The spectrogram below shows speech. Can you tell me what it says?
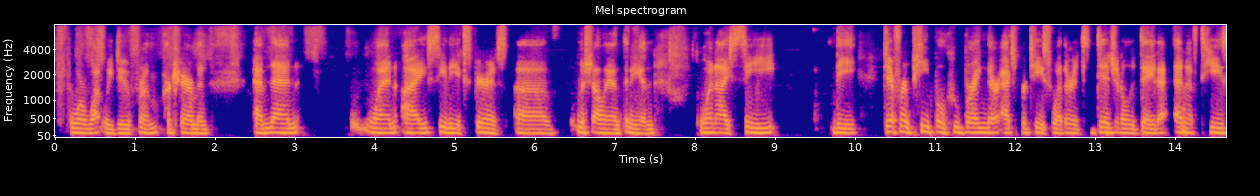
for what we do from our chairman and then when i see the experience of michele anthony and when i see the different people who bring their expertise whether it's digital data nfts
